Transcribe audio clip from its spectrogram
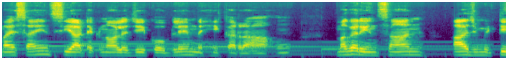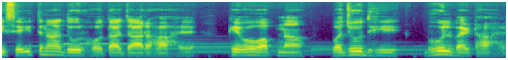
मैं साइंस या टेक्नोलॉजी को ब्लेम नहीं कर रहा हूँ, मगर इंसान आज मिट्टी से इतना दूर होता जा रहा है कि वो अपना वजूद ही भूल बैठा है।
